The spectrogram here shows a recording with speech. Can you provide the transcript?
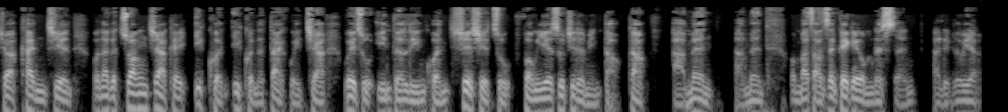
就要看见我那个庄稼可以一捆一捆的带回家，为主赢得灵魂。谢谢主，奉耶稣基督的名祷告，阿门，阿门。我们把掌声给给我们的神，阿利路亚。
